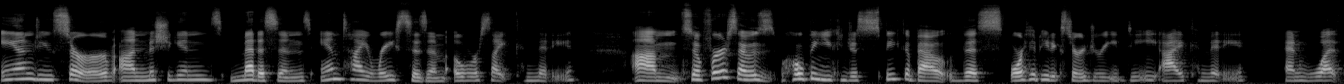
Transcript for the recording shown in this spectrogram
and you serve on Michigan's Medicine's Anti Racism Oversight Committee. Um, so first, I was hoping you can just speak about this orthopedic surgery DEI committee and what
